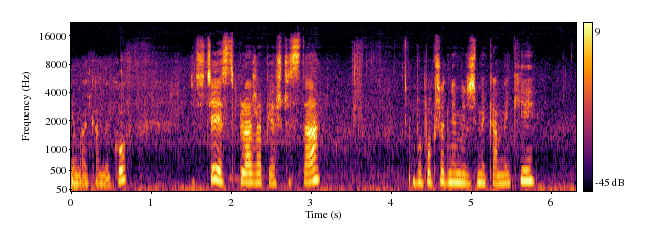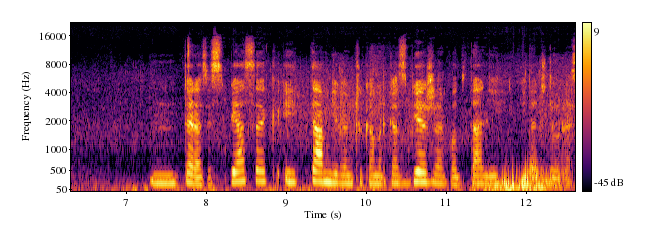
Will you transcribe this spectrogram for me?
nie ma kamyków. Widzicie, jest plaża piaszczysta, bo poprzednio mieliśmy kamyki. Mm, Teraz jest piasek i tam nie wiem, czy kamerka zbierze, w oddali widać Dures.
